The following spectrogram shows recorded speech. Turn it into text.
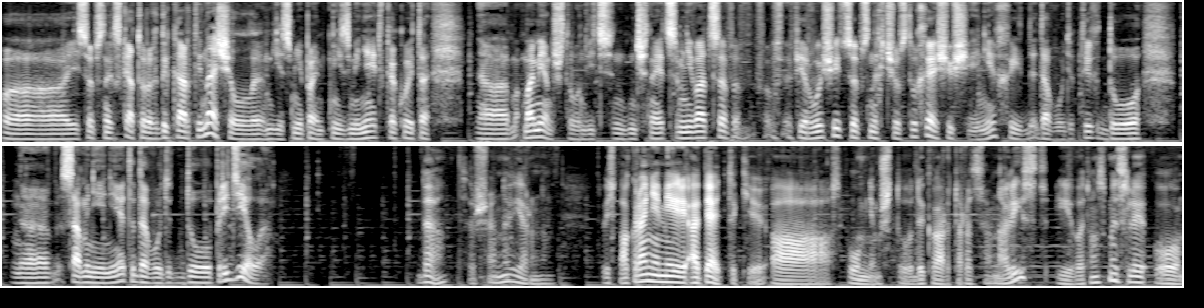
э, и, собственно, с которых Декарт и начал, э, если мне память не изменяет, в какой-то момент, что он ведь начинает сомневаться в, в, в первую очередь в собственных чувствах и ощущениях, и доводит их до сомнения, это доводит до предела. Да, совершенно верно. То есть, по крайней мере, опять-таки, а, вспомним, что Декарт рационалист, и в этом смысле о,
